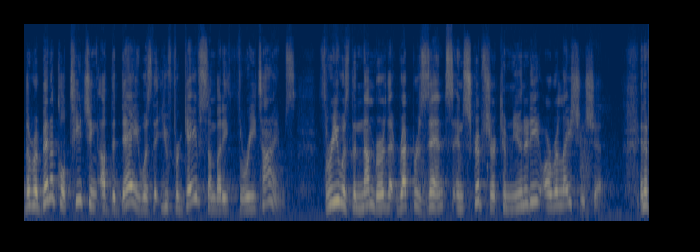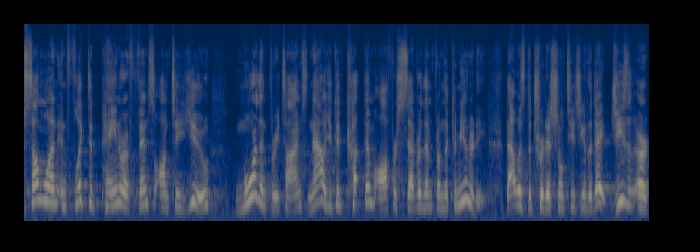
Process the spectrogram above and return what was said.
the rabbinical teaching of the day was that you forgave somebody three times. Three was the number that represents in Scripture community or relationship. And if someone inflicted pain or offense onto you, more than three times, now you could cut them off or sever them from the community. That was the traditional teaching of the day. Jesus or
